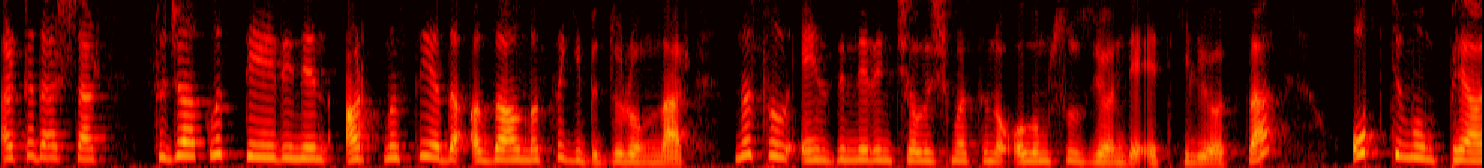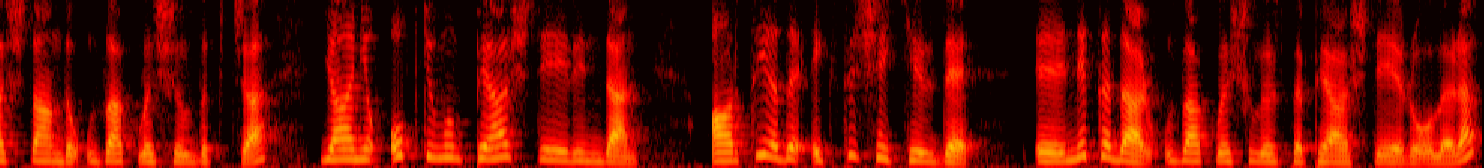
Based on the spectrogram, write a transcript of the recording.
Arkadaşlar sıcaklık değerinin artması ya da azalması gibi durumlar nasıl enzimlerin çalışmasını olumsuz yönde etkiliyorsa optimum pH'tan da uzaklaşıldıkça yani optimum pH değerinden artı ya da eksi şekilde e, ne kadar uzaklaşılırsa pH değeri olarak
